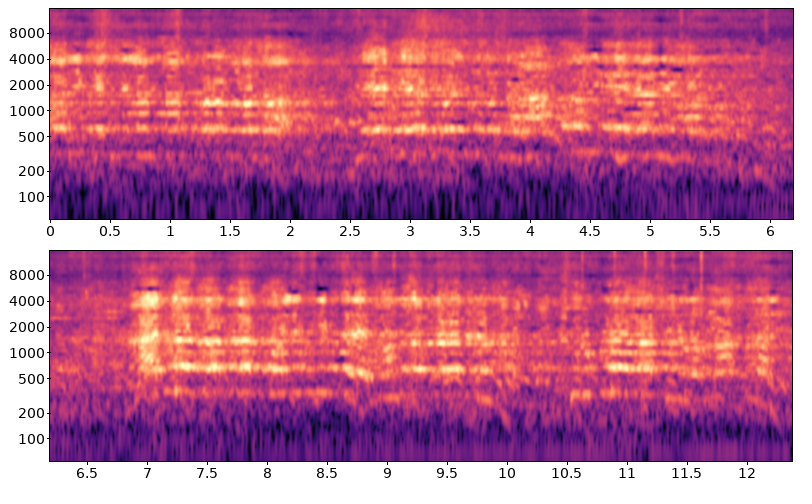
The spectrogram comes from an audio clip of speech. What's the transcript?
তারিখে শিলান্যাস করার কথা। রাজ্য সরকার করে বন্ধ করার জন্য পাঁচ তারিখ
